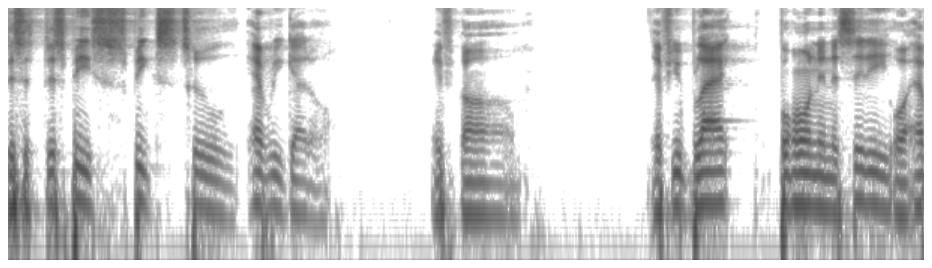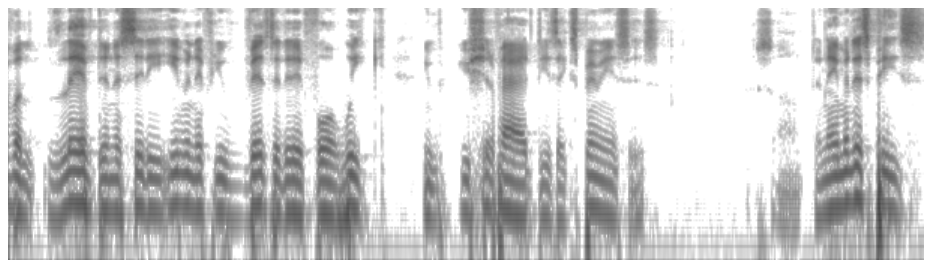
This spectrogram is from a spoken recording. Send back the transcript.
This is this piece speaks to every ghetto. If um, if you black, born in the city, or ever lived in the city, even if you visited it for a week, you you should have had these experiences. So the name of this piece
